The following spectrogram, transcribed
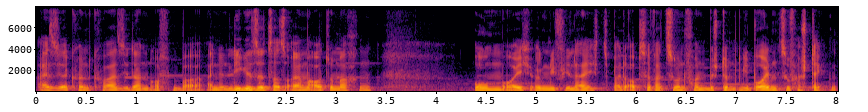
Also ihr könnt quasi dann offenbar einen Liegesitz aus eurem Auto machen, um euch irgendwie vielleicht bei der Observation von bestimmten Gebäuden zu verstecken.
